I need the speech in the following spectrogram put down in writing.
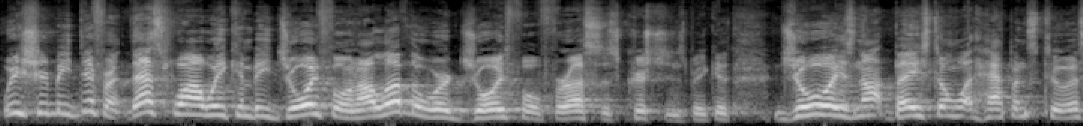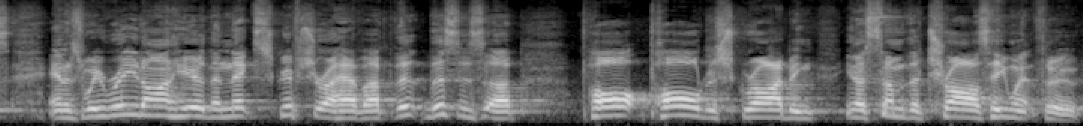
we should be different. That's why we can be joyful. And I love the word joyful for us as Christians because joy is not based on what happens to us. And as we read on here, the next scripture I have up, this is up Paul, Paul describing, you know, some of the trials he went through.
